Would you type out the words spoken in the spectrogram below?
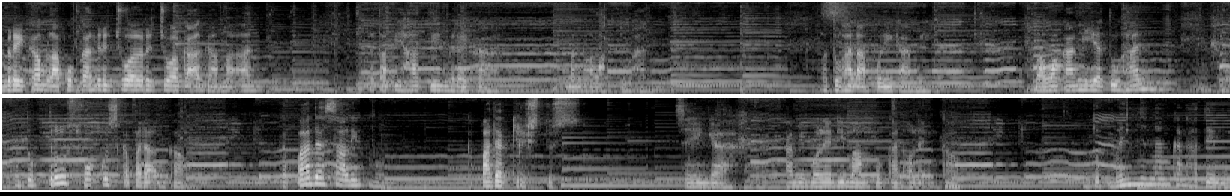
Mereka melakukan ritual-ritual keagamaan, tetapi hati mereka menolak Tuhan. Oh Tuhan ampuni kami. Bawa kami ya Tuhan untuk terus fokus kepada Engkau, kepada salibmu, kepada Kristus, sehingga kami boleh dimampukan oleh Engkau untuk menyenangkan hatimu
